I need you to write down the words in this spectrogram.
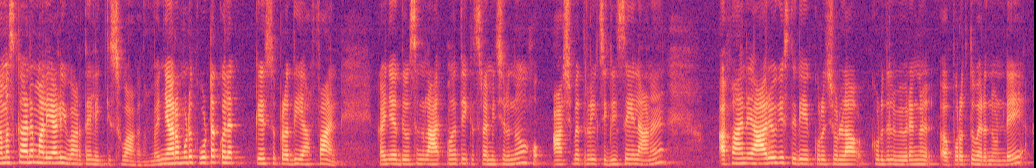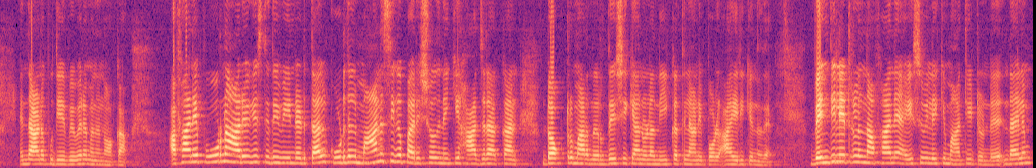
നമസ്കാരം മലയാളി വാർത്തയിലേക്ക് സ്വാഗതം. വെഞ്ഞാറമൂട് കൂട്ടക്കൊല കേസ് പ്രതി അഫാൻ കഴിഞ്ഞ ദിവസങ്ങൾ ആത്മഹത്യയ്ക്ക് ശ്രമിച്ചിരുന്നു. ആശുപത്രിയിൽ ചികിത്സയിലാണ്. അഫാന്റെ ആരോഗ്യസ്ഥിതിയെക്കുറിച്ചുള്ള കൂടുതൽ വിവരങ്ങൾ പുറത്തു വരുന്നുണ്ട്. എന്താണ് പുതിയ വിവരമെന്ന് നോക്കാം. അഫാനെ പൂർണ ആരോഗ്യസ്ഥിതി വീണ്ടെടുത്താൽ കൂടുതൽ മാനസിക പരിശോധനയ്ക്ക് ഹാജരാക്കാൻ ഡോക്ടർമാർ നിർദ്ദേശിക്കാനുള്ള നീക്കത്തിലാണ് ഇപ്പോൾ ആയിരിക്കുന്നത്. വെന്റിലേറ്ററിൽ നിന്ന് അഫാനെ ഐ സിയുയിലേക്ക് മാറ്റിയിട്ടുണ്ട്. എന്തായാലും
